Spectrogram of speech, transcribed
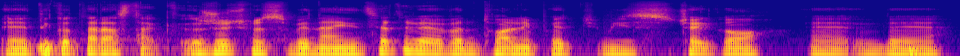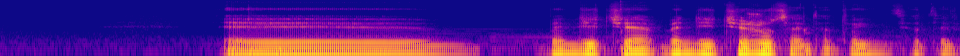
E, tylko teraz tak, rzućmy sobie na inicjatywę, ewentualnie powiedzcie mi z czego e, wy e, będziecie, będziecie rzucać na tą inicjatywę.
